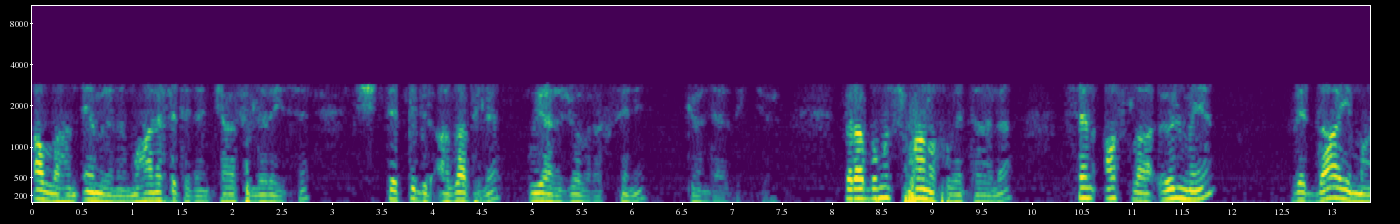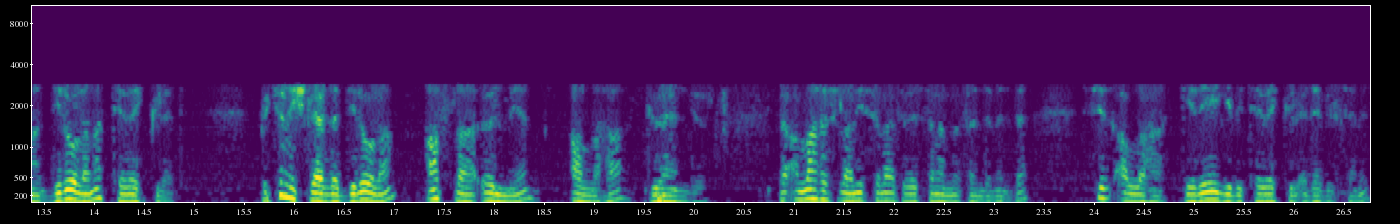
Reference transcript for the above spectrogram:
Allah'ın emrine muhalefet eden kafirlere ise şiddetli bir azap ile uyarıcı olarak seni gönderdik diyor. Ve Rabbimiz Subhanahu ve Teala sen asla ölmeyen ve daima diri olana tevekkül et. Bütün işlerde diri olan asla ölmeyen Allah'a güven diyor. Ve Allah Resulü Aleyhisselatü Vesselam Efendimiz de siz Allah'a gereği gibi tevekkül edebilseniz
